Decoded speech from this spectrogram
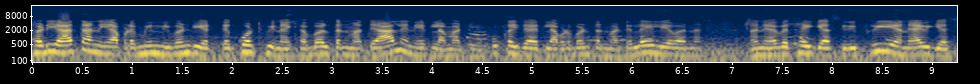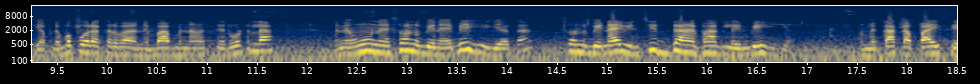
થળિયા હતા ને એ આપણે મિલની વંડી એટલે ગોઠવી નાખ્યા. બળતણમાં તે હાલે ને એટલા માટે. ફૂંકાઈ જાય એટલે આપણે બળતણ માટે લઈ લેવાના. અને હવે થઈ ગયા છીએ ફ્રી અને આવી ગયા છીએ આપણે બપોરા કરવા અને બા બનાવશે રોટલા. અને હું ને સોનુબેન આ બેસી ગયા કા? સોનુબેન આવીને સીધા ભાગ લઈને બેસી ગયા. અને કાકા પાઈ છે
